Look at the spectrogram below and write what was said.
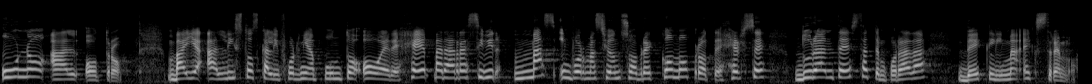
uno al otro. Vaya a listoscalifornia.org para recibir más información sobre cómo protegerse durante esta temporada de clima extremo.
